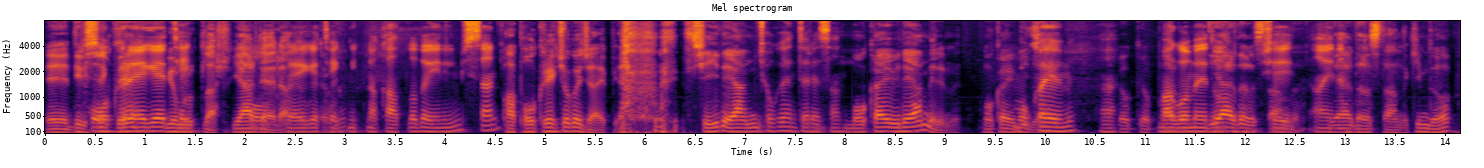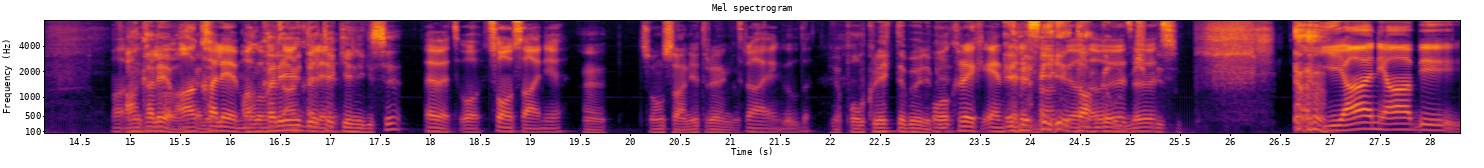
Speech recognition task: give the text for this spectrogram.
Ee, dirsek Paul ve Craig'e tek- yumruklar. Yerde Paul herhalde. Craig'e muhtemelen. teknik knockout'la da yenilmişsen Aa, Paul Craig çok acayip ya. Şeyi de yani çok enteresan. Mokaev'i de yenmedi mi? Ya. Mokaev mi? Ha. Yok yok. Magomedov. Diğer Dağıstanlı. Şey, aynen. Diğer Dağıstanlı. Kimdi o? Ma- Ankaleev. Ankaleev. Magomed Ankaleev'in de tek yenilgisi. Evet o son saniye. Evet. Son saniye triangle. Triangle'dı. Ya Paul Craig de böyle Paul bir Craig enteresan bir adam. Evet, evet. yani abi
